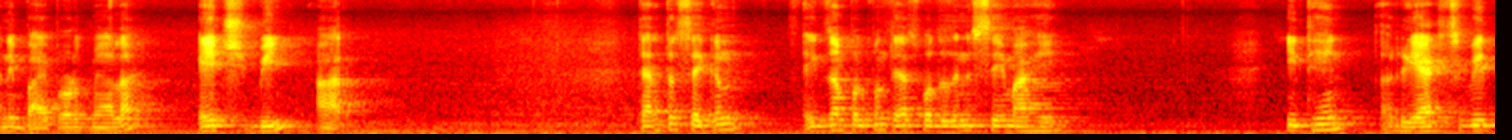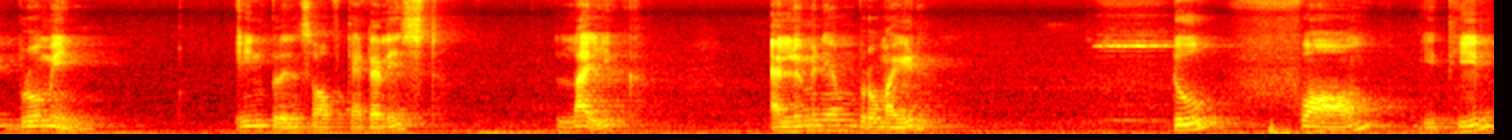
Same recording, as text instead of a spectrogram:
आणि बाय प्रॉडक्ट मिळाला एच बी आर त्यानंतर सेकंड एक्झाम्पल पण त्याच पद्धतीने सेम आहे. Ethane reacts with bromine in presence of catalyst like aluminium bromide to form ethyl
